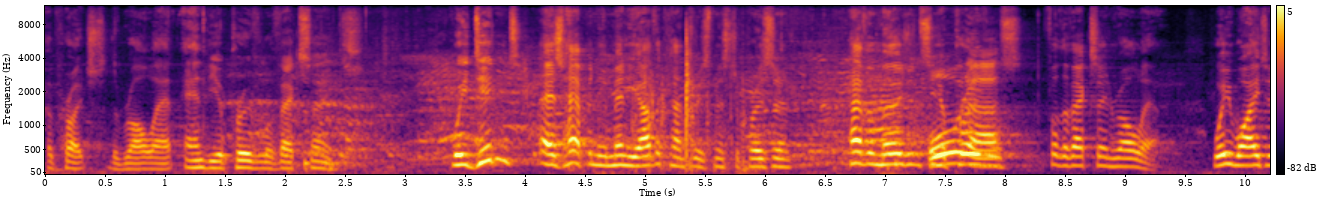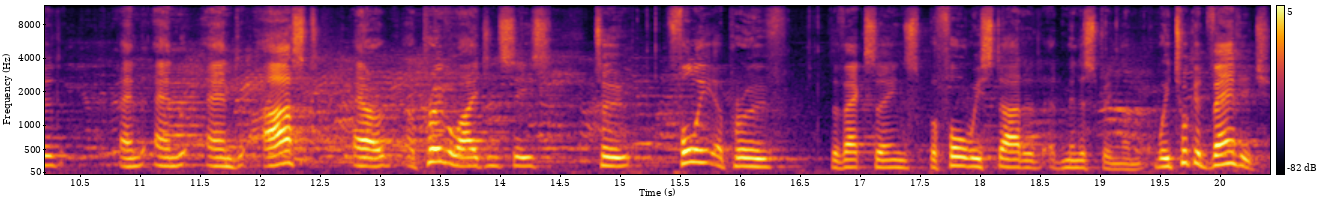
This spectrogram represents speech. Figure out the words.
approach to the rollout and the approval of vaccines. We didn't, as happened in many other countries, Mr President, have emergency Order. approvals for the vaccine rollout. We waited and, and, and asked our approval agencies to fully approve the vaccines before we started administering them. We took advantage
